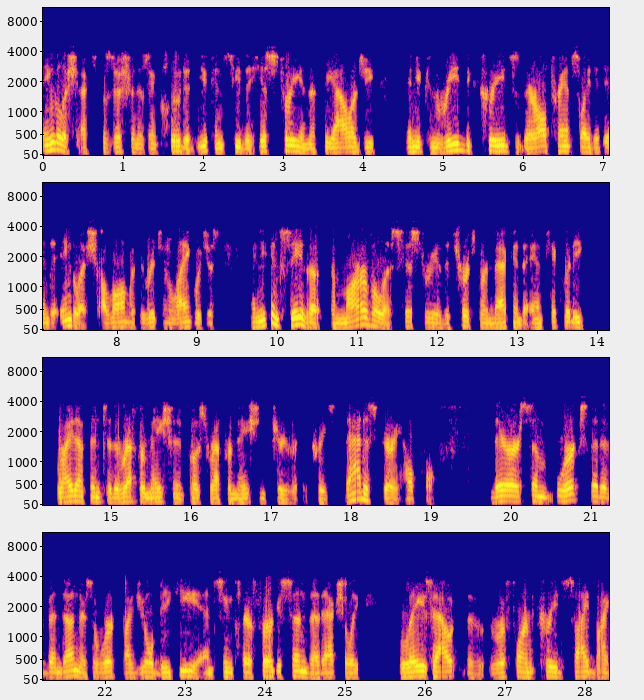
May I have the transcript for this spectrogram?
English exposition is included, you can see the history and the theology, and you can read the creeds. They're all translated into English along with the original languages, and you can see the, the marvelous history of the church going back into antiquity, right up into the Reformation and post-Reformation period with the creeds. That is very helpful. There are some works that have been done. There's a work by Joel Beeke and Sinclair Ferguson that actually lays out the Reformed Creed side by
